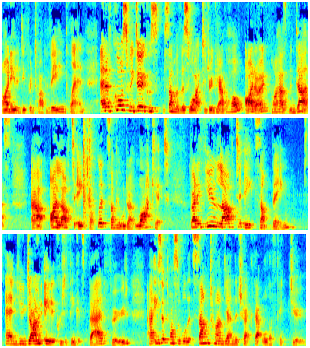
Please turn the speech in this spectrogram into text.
I need a different type of eating plan. And of course, we do because some of us like to drink alcohol. I don't. My husband does. Uh, I love to eat chocolate. Some people don't like it. But if you love to eat something and you don't eat it because you think it's bad food, uh, is it possible that sometime down the track that will affect you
